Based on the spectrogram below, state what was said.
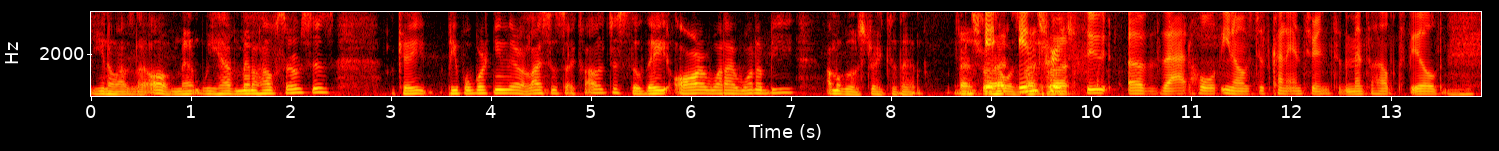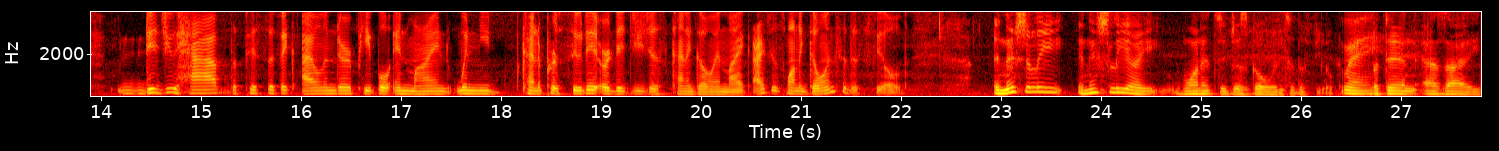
you know, I was like, oh, man, we have mental health services. Okay, people working there are licensed psychologists, so they are what I want to be. I'm gonna go straight to them. That's So right. that was in my That's right. pursuit of that whole, you know, just kind of entering into the mental health field, Mm-hmm. did you have the Pacific Islander people in mind when you kind of pursued it, or did you just kind of go in like, I just want to go into this field? initially initially i wanted to just go into the field Right. but then as i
